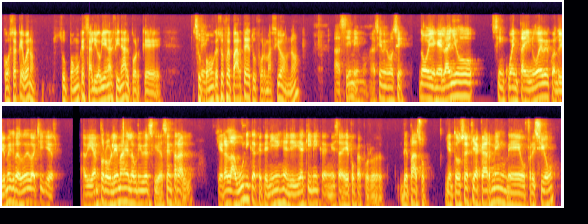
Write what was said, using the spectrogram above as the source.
cosa que bueno, supongo que salió bien al final, porque supongo que eso fue parte de tu formación, ¿no? Así mismo, así mismo, sí. No, y en el año 59, cuando yo me gradué de bachiller, habían problemas en la Universidad Central, que era la única que tenía ingeniería química en esa época, por de paso. Y entonces tía Carmen me ofreció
